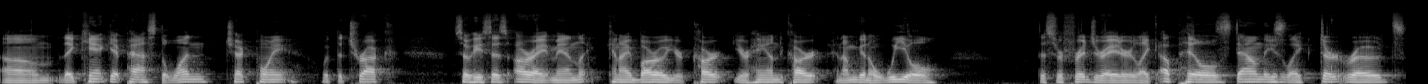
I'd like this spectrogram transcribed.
Um, they can't get past the one checkpoint with the truck. So he says, "All right, man, can I borrow your cart, your hand cart, and I'm gonna wheel this refrigerator like up hills, down these like dirt roads."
